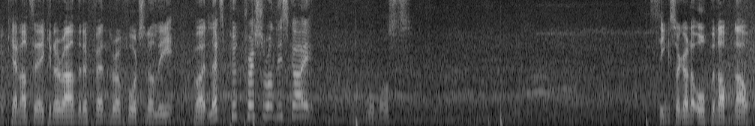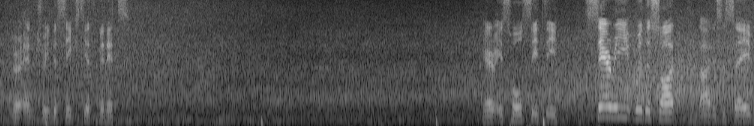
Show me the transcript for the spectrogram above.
We cannot take it around the defender, unfortunately. But let's put pressure on this guy. Almost. Things are gonna open up now. We're entering the 60th minute. Here is Hull City. Seri with a shot, and that is a save.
